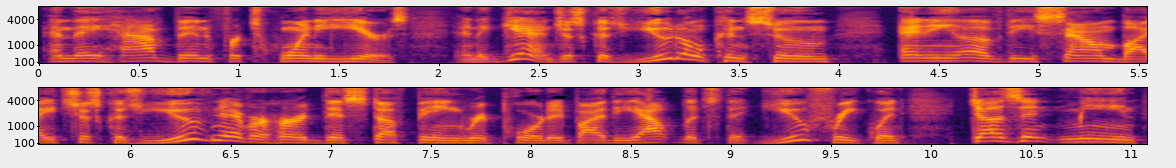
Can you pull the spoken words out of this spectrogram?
and they have been for 20 years. And again, just because you don't consume any of these sound bites, just because you've never heard this stuff being reported by the outlets that you frequent doesn't mean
